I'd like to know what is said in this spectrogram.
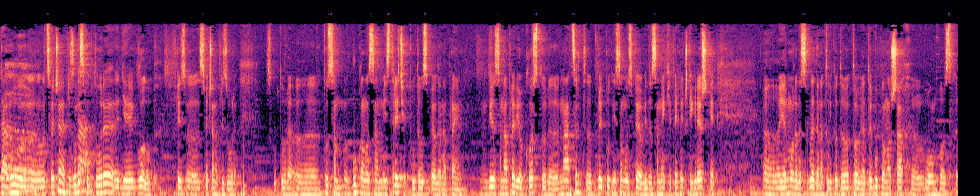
Da, u, od svečane frizure skulpture je golub, friz, svečana frizura skulptura. Tu sam, bukvalno sam iz trećeg puta uspeo da napravim. Bio sam napravio kostur, nacrt, prvi put nisam uspeo, vidio sam neke tehničke greške, jer mora da se gleda na toliko do toga. To je bukvalno šah u ovom poslu.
